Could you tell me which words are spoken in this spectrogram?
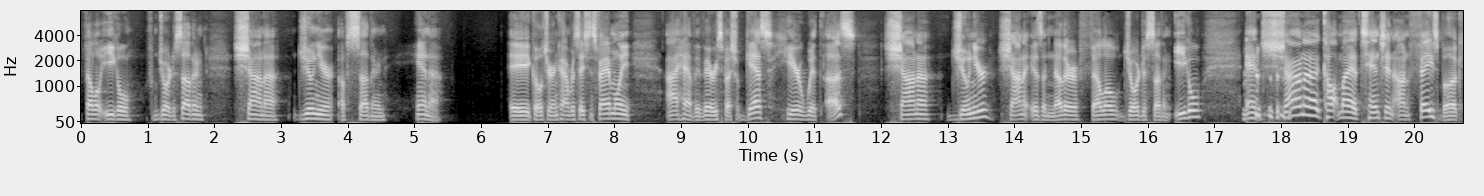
fellow Eagle from Georgia Southern, Shauna Jr. of Southern Henna. Hey, Culture and Conversations family. I have a very special guest here with us, Shauna Jr. Shauna is another fellow Georgia Southern Eagle. And Shauna caught my attention on Facebook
